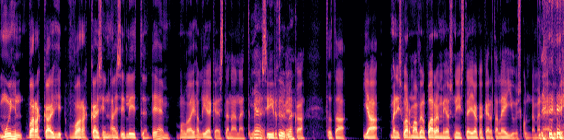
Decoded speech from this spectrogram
muihin varakkaihin, varakkaisiin naisiin liittyen, DM, me ollaan ihan liekäis tänään näiden meidän siirtymien kanssa. Tota, ja menis varmaan vielä paremmin, jos niistä ei joka kerta leijuisi, kun ne menee hyvin.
